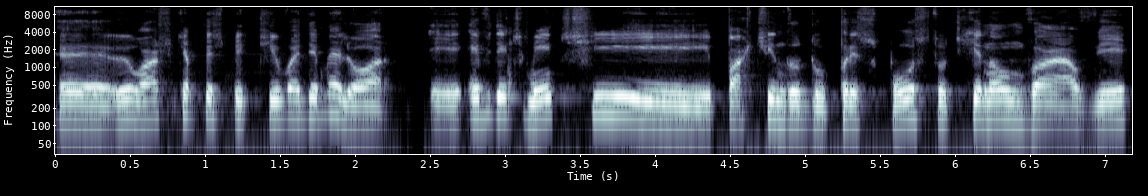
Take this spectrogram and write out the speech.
é, eu acho que a perspectiva é de melhora. É, evidentemente partindo do pressuposto de que não vai haver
